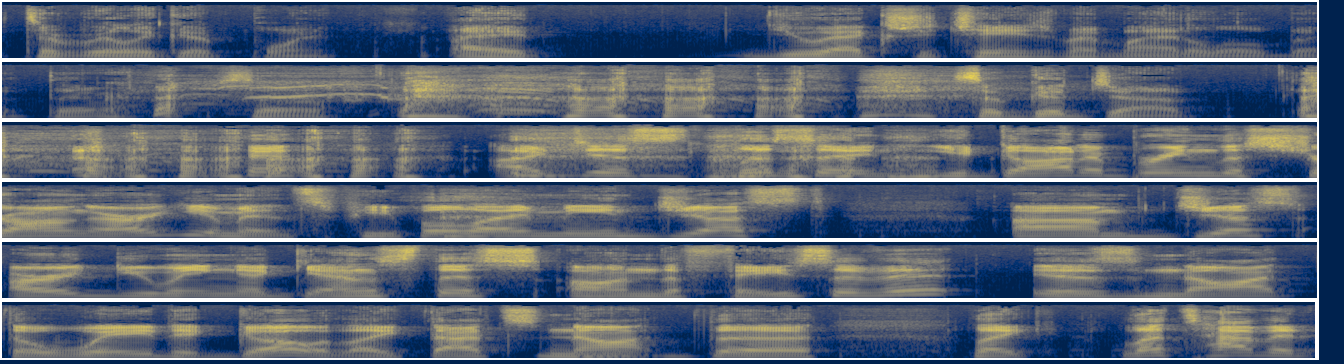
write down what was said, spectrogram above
It's a really good point. I you actually changed my mind a little bit there. So so good job. I just listen. You got to bring the strong arguments, people. I mean, just um, just arguing against this on the face of it is not the way to go. Like that's not the like. Let's have an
